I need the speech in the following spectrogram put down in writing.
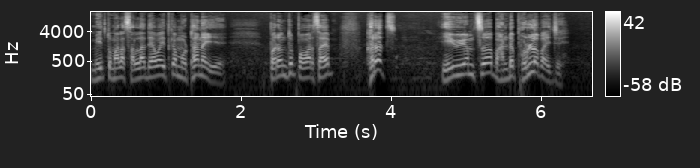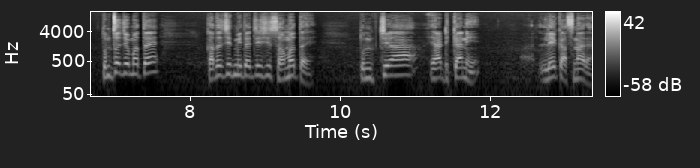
मी तुम्हाला सल्ला द्यावा इतका मोठा नाही आहे परंतु पवारसाहेब खरंच ई व्ही एमचं भांडं फोडलं पाहिजे. तुमचं जे मत आहे कदाचित मी त्याच्याशी सहमत आहे. तुमच्या या ठिकाणी लेख असणाऱ्या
